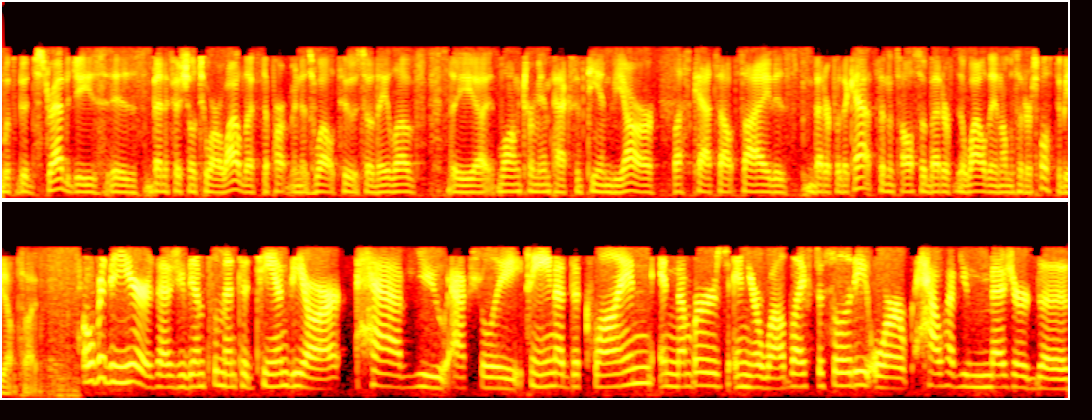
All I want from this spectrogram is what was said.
with good strategies is beneficial to our wildlife department as well too. So they love the uh, long-term impacts of TNVR. Less cats outside is better for the cats, and it's also better for the wild animals that are supposed to be outside. Over the years, as you've implemented TNVR, have you actually seen a decline in numbers in your wildlife facility, or how have you measured the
